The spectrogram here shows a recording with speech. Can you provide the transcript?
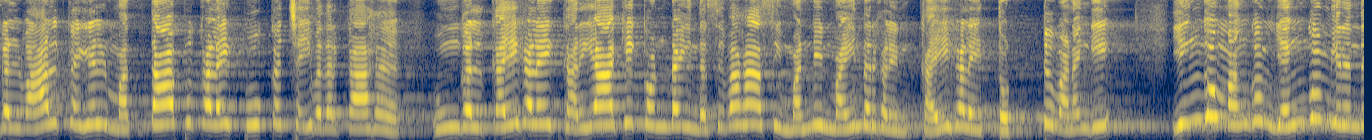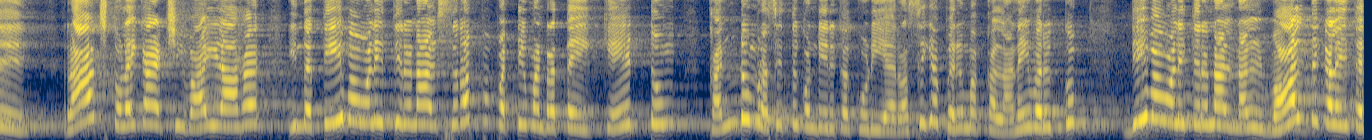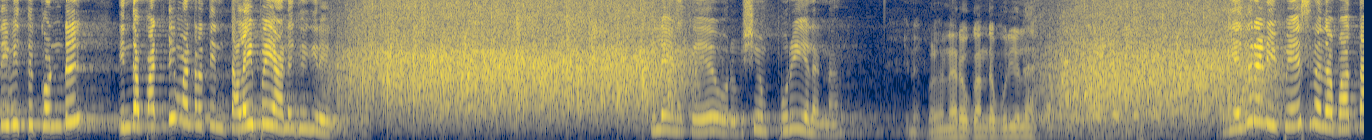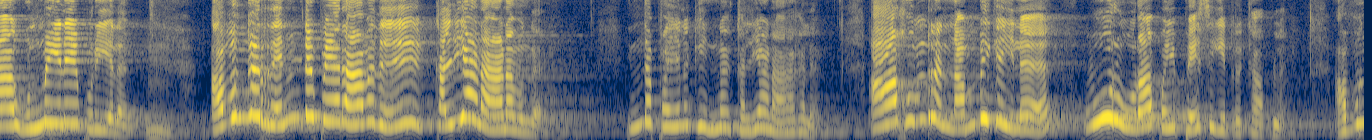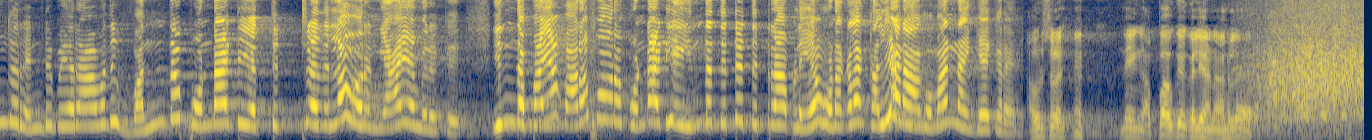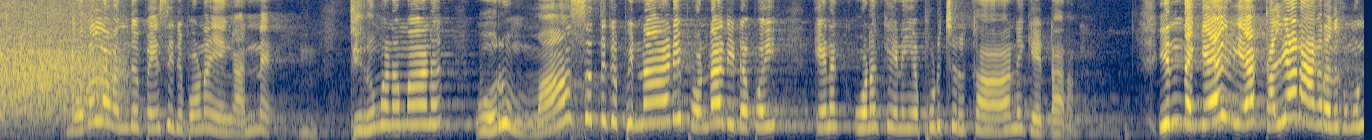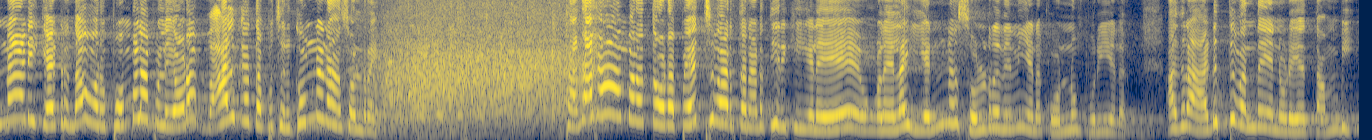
உங்கள் வாழ்க்கையில் மத்தாப்புகளை பூக்கச் செய்வதற்காக உங்கள் கைகளை கரியாக்கி கொண்ட இந்த சிவகாசி மண்ணின் மைந்தர்களின் கைகளை தொட்டு வணங்கி இங்கும் அங்கும் எங்கும் இருந்து ராஜ் தொலைக்காட்சி வாயிலாக இந்த தீப ஒளி திருநாள் சிறப்பு பட்டிமன்றத்தை கேட்டும் கண்டும் ரசித்து கொண்டிருக்கக்கூடிய ரசிக பெருமக்கள் அனைவருக்கும் தீபாவளி திருநாள் நல் வாழ்த்துக்களை தெரிவித்துக் கொண்டு இந்த பட்டிமன்றத்தின் தலைப்பை அணுகுகிறேன். இல்லை எனக்கு ஒரு விஷயம் புரியலண்ணா. என்ன இவ்வளோ நேரம் உட்காந்தா புரியல? எதிரணி பேசினதை பார்த்தா உண்மையிலே புரியல. அவங்க ரெண்டு பேராவது கல்யாணம் ஆனவங்க. இந்த பையனுக்கு இன்னும் கல்யாணம் ஆகலை? ஆகுன்ற நம்பிக்கையில் ஊர் ஊரா போய் பேசிக்கிட்டு இருக்காப்புல அவங்க ரெண்டு பேராவது வந்த பொண்டாட்டிய திட்டுறதுல ஒரு நியாயம் இருக்கு. இந்த பையன் வரப்போற பொண்டாட்டியை இந்த திட்டு திட்டுறாப்புலையே உனக்கெல்லாம் கல்யாணம் ஆகுமான்னு நான் கேட்குறேன் அவர் சொல்ல எங்கள் அப்பாவுக்கே கல்யாணம் ஆகலை. முதல்ல வந்து பேசிட்டு போன எங்க அண்ணன் திருமணமான ஒரு மாசத்துக்கு பின்னாடி பொண்டாட்டிட்ட போய் எனக்கு உனக்கு என்னைய பிடிச்சிருக்கான்னு கேட்டாராம். இந்த கேள்வியை கல்யாணம் ஆகிறதுக்கு முன்னாடி கேட்டிருந்தா ஒரு பொம்பளை பிள்ளையோட வாழ்க்கை தப்பிச்சிருக்கும்னு நான் சொல்றேன். கனகாம்பரத்தோட பேச்சுவார்த்தை நடத்தியிருக்கீங்களே உங்களை எல்லாம் என்ன சொல்றதுன்னு எனக்கு ஒன்றும் புரியலை. அதில் அடுத்து வந்த என்னுடைய தம்பி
